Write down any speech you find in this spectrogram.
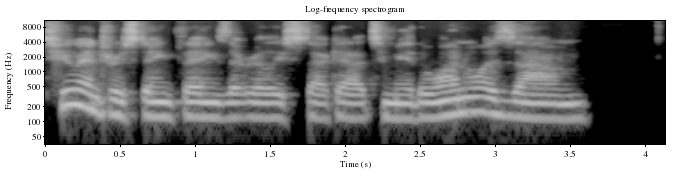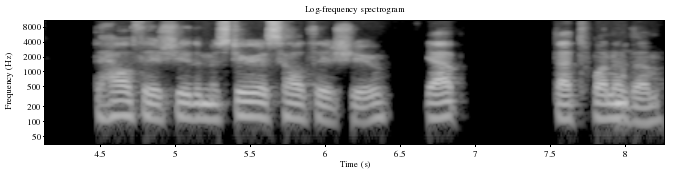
two interesting things that really stuck out to me. The one was um, the health issue, the mysterious health issue. Yep, that's one of them.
